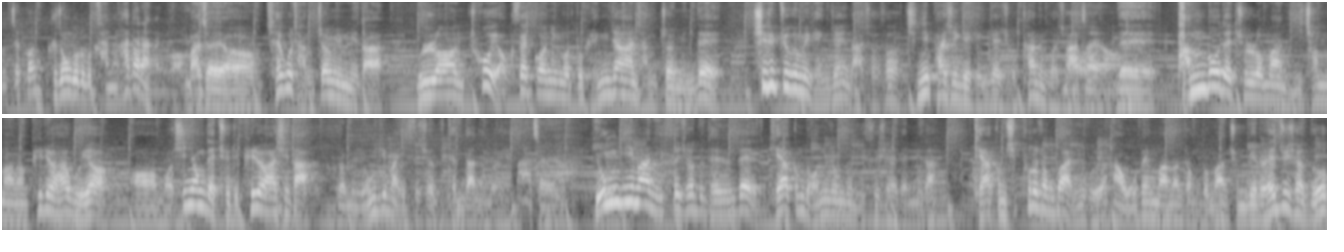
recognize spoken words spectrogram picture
어쨌건 그 정도로도 가능하다라는 거. 맞아요. 최고 장점입니다. 물론 초역세권인 것도 굉장한 장점인데 실입주금이 굉장히 낮아서 진입하시기에 굉장히 좋다는 거죠. 맞아요. 네. 담보 대출로만 2천만 원 필요하고요. 어, 뭐 신용 대출이 필요하시다. 그러면 용기만 있으셔도 된다는 거예요. 맞아요. 용기만 있으셔도 되는데 계약금도 어느 정도는 있으셔야 됩니다. 계약금 10% 정도 아니고요. 한 500만 원 정도만 준비를 해 주셔도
